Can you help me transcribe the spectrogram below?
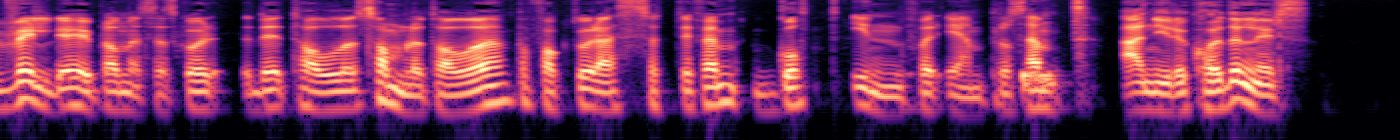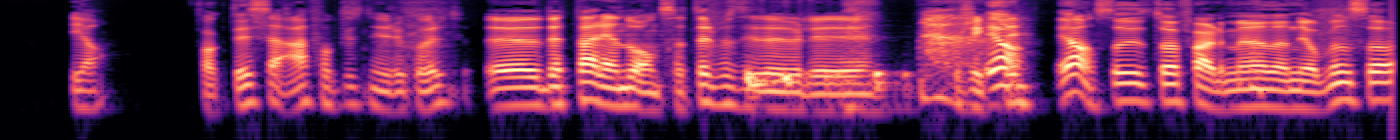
Veldig høy planmessighetsscore. Det tallet, samletallet på faktor er 75, godt innenfor 1 Er ny rekord, eller, Nils? Ja. Faktisk. Det er faktisk ny rekord. Uh, Dette er en du ansetter, for å si det veldig forsiktig. Ja, ja, så hvis du er ferdig med den jobben, så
